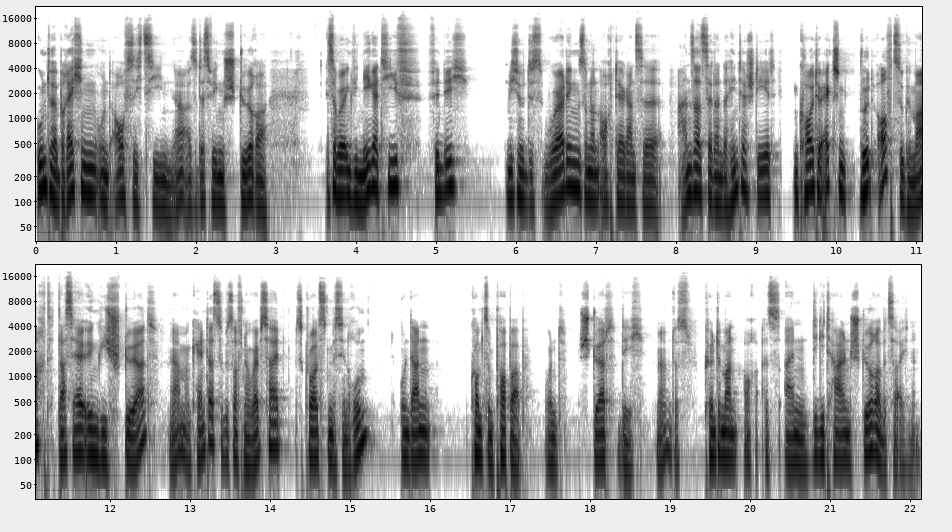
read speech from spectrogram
unterbrechen und auf sich ziehen. Ja? Also deswegen Störer. Ist aber irgendwie negativ, finde ich. Nicht nur das Wording, sondern auch der ganze Ansatz, der dann dahinter steht. Ein Call to Action wird oft so gemacht, dass er irgendwie stört. Ja, man kennt das, du bist auf einer Website, scrollst ein bisschen rum und dann kommt so ein Pop-up und stört dich. Ne? Das könnte man auch als einen digitalen Störer bezeichnen.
